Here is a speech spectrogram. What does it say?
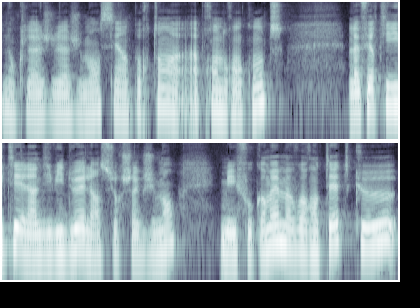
Donc l'âge de la jument, c'est important à prendre en compte. La fertilité, elle est individuelle hein, sur chaque jument, mais il faut quand même avoir en tête que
